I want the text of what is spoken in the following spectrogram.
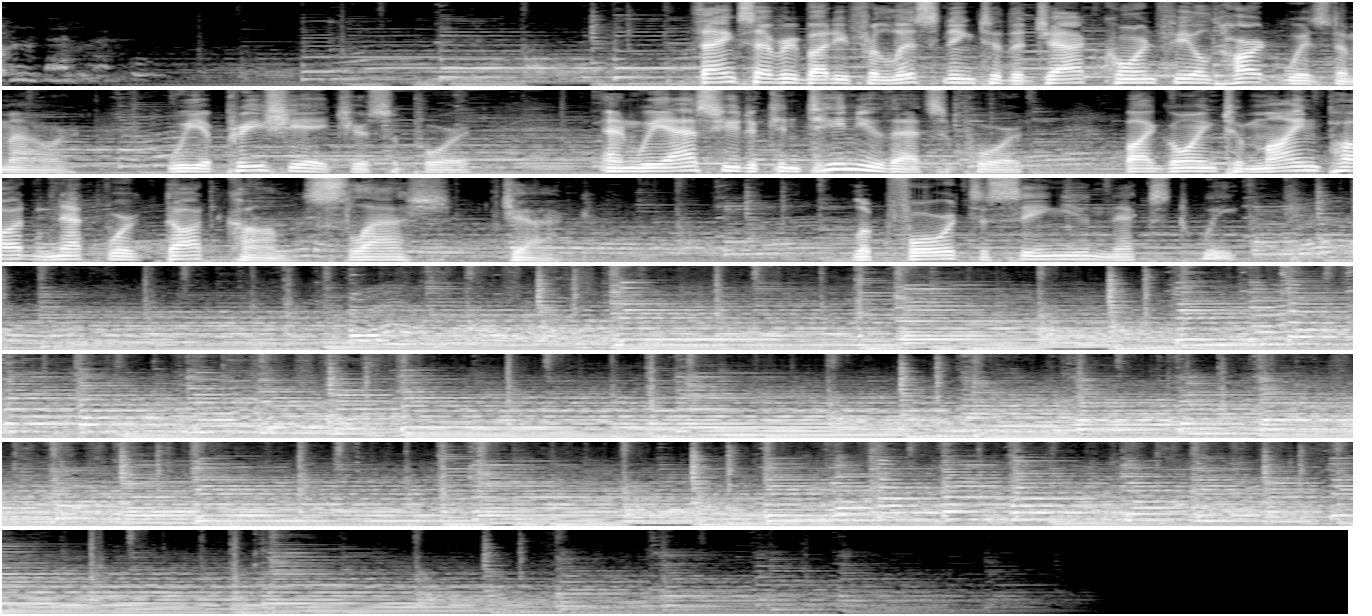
Thanks, everybody, for listening to the Jack Kornfield Heart Wisdom Hour. We appreciate your support, and we ask you to continue that support by going to mindpodnetwork.com slash jack. Look forward to seeing you next week.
